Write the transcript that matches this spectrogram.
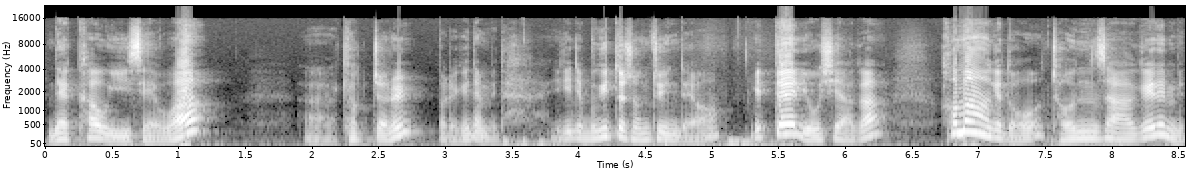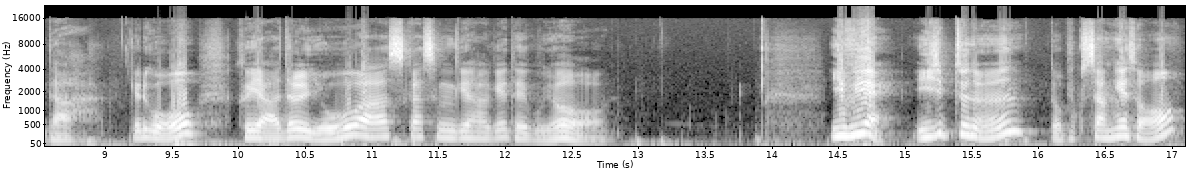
네카우 2세와 어, 격전을 벌이게 됩니다. 이게 이제 무기토 전투인데요. 이때 요시아가 허망하게도 전사하게 됩니다. 그리고 그의 아들 요호아스가 승계하게 되고요. 이후에 이집트는 또 북상해서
